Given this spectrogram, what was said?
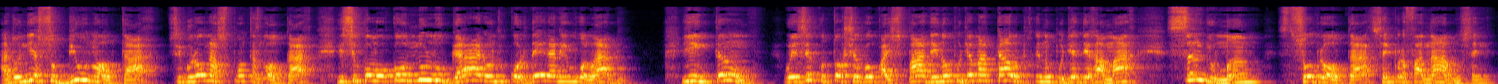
Adonias subiu no altar, segurou nas pontas do altar e se colocou no lugar onde o cordeiro era imolado. E então o executor chegou com a espada e não podia matá-lo, porque não podia derramar sangue humano sobre o altar sem profaná-lo, sem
